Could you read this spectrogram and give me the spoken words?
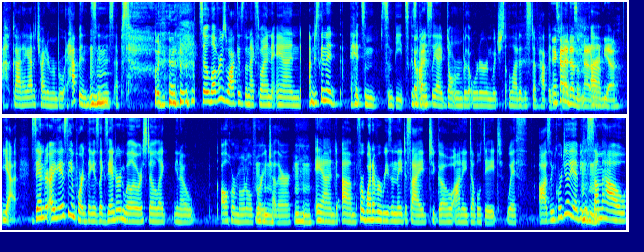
Oh, God, I got to try to remember what happens Mm-hmm. in this episode. so lovers walk is the next one and i'm just gonna hit some some beats because Okay. honestly i don't remember the order in which a lot of this stuff happens It kind of doesn't matter. um, yeah. yeah xander i guess the important thing is like xander and willow are still like you know all hormonal for Mm-hmm. each other and um, for whatever reason they decide to go on a double date with Oz and Cordelia because Mm-hmm. somehow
